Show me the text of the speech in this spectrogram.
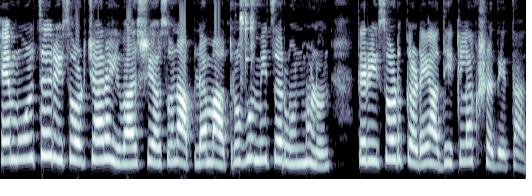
हे मूळचे रिसोडच्या रहिवासी असून आपल्या मातृभूमीचं ऋण म्हणून ते रिसोडकडे अधिक लक्ष देतात.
